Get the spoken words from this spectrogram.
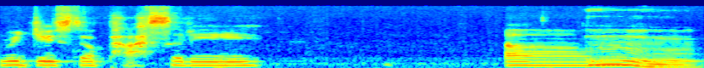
reduce the opacity. Um, mm.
